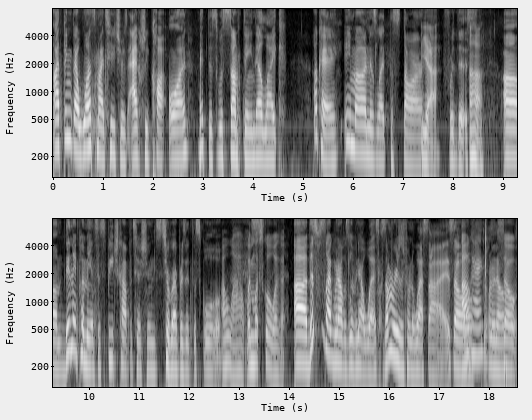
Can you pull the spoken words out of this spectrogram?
I think that once my teachers actually caught on that this was something that like, okay, E'mon is like the star yeah. for this. Uh huh. Um, then they put me into speech competitions to represent the school. Oh wow. And what school was it? Uh, this was like when I was living out west because I'm originally from the west side. So Okay. you know, So-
